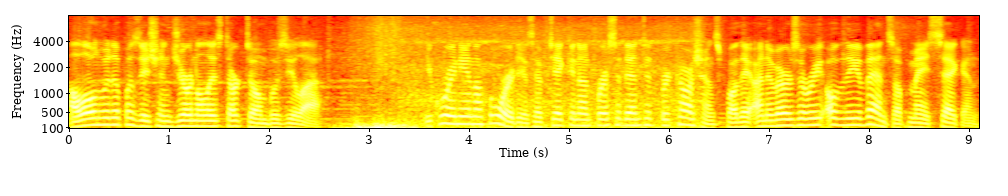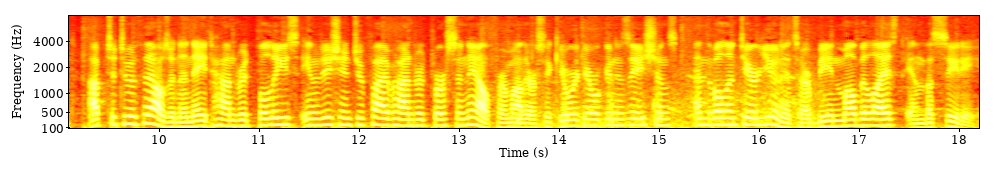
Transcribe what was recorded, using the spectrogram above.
along with opposition journalist Artem Buzila. Ukrainian authorities have taken unprecedented precautions for the anniversary of the events of May 2nd. Up to 2,800 police, in addition to 500 personnel from other security organizations and volunteer units are being mobilized in the city.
